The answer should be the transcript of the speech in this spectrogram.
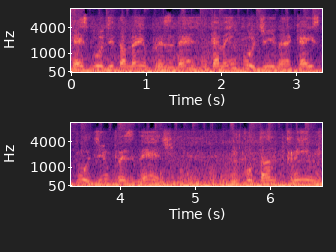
Quer explodir também o presidente? Não quer nem implodir, né? Quer explodir o presidente, imputando crime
